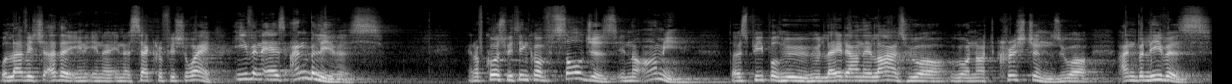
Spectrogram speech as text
will love each other in, in, a, in a sacrificial way, even as unbelievers. And of course, we think of soldiers in the army, those people who, who lay down their lives who are, who are not Christians, who are unbelievers.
